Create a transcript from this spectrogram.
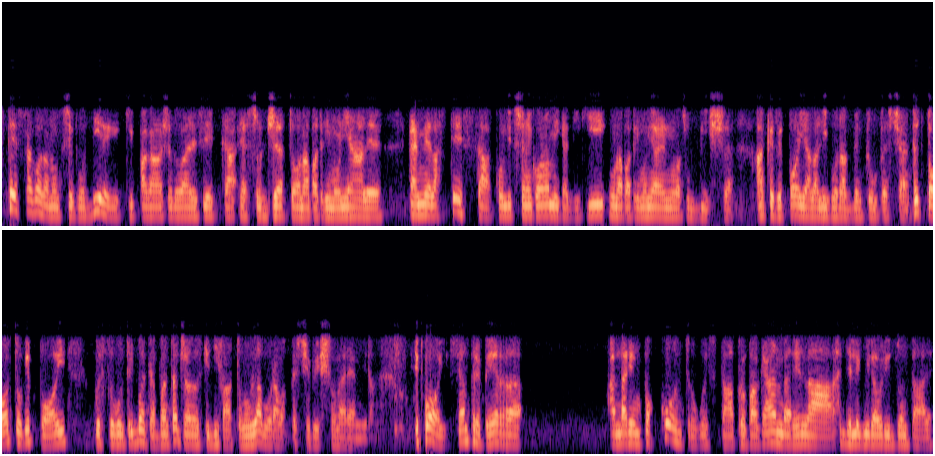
Stessa cosa non si può dire che chi paga la cedolare secca è soggetto a una patrimoniale, è nella stessa condizione economica di chi una patrimoniale non la subisce, anche se poi ha la liquida al 21%. È tolto che poi questo contribuente è avvantaggiato perché di fatto non lavora ma percepisce una rendita. E poi, sempre per andare un po' contro questa propaganda della, dell'equità orizzontale,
